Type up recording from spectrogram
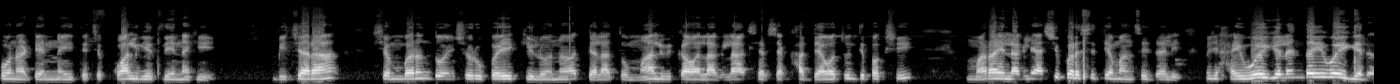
फोन अटेंड नाही त्याचे कॉल घेतले नाही. बिचारा शंभर अन दोनशे रुपये किलोनं त्याला तो माल विकावा लागला. अक्षरशः खाद्या वाचून ते पक्षी मरायला लागले. अशी परिस्थिती त्या माणसाची झाली. म्हणजे हाय वय गेलं आणि वय गेलं.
